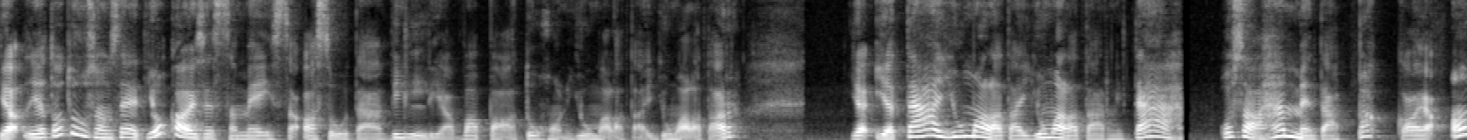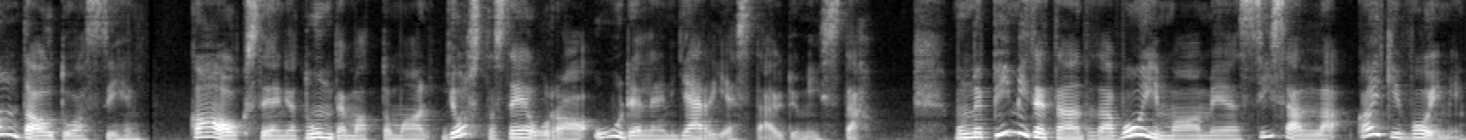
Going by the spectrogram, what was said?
Ja, ja totuus on se, että jokaisessa meissä asuu tämä villi ja vapaa tuhon Jumala tai Jumalatar. Ja, ja tämä Jumala tai Jumalatar, niin tämä osaa hämmentää pakkaa ja antautua siihen kaaukseen ja tuntemattomaan, josta seuraa uudelleen järjestäytymistä. Mutta me pimitetään tätä voimaa meidän sisällä kaikin voimin.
